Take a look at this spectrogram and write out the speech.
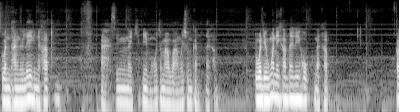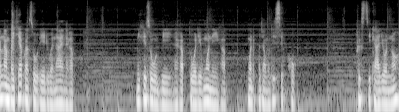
ส่วนทางเนื้อเลขนะครับอะซึ่งในคลิปนี้ผมก็จะมาวางไว้ชมกันนะครับ ตัวเดียววันนี้ครับได้เลขหกนะครับ ก็นำไปเทียบกับสูตร A ดูกันได้นะครับ นี่คือสูตร B นะครับ ตัวเดียววันนี้ครับวันประจำวันที่ 16 พฤศจิกายนเนาะ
